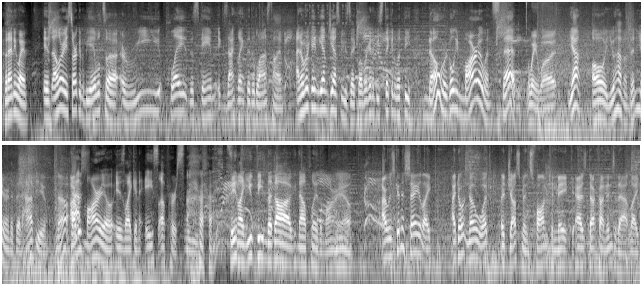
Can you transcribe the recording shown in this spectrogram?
But anyway, is LRA Start going to be able to replay this game exactly like they did last time? I know we're getting the MGS music, but we're going to be sticking with the... No, we're going Mario instead. Wait, what? Yeah. Oh, you haven't been here in a bit, have you? No, That I was. Mario is like an ace up her sleeve. Being like, you've beaten the dog, now play the Mario. Hmm. I was gonna say like I don't know what adjustments Fawn can make as Duck Hunt into that. Like,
